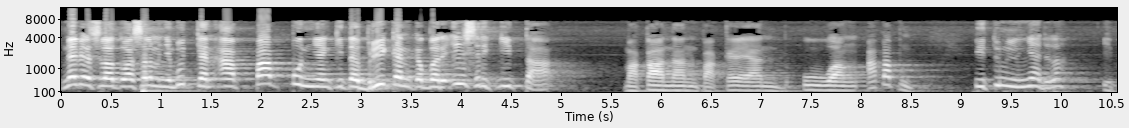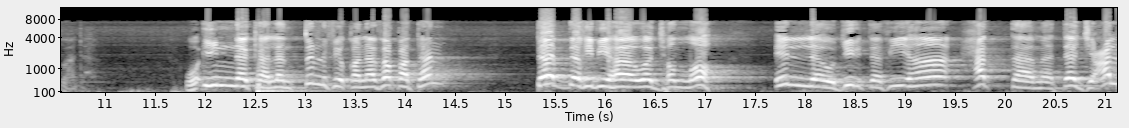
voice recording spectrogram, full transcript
Nabi SAW menyebutkan apa pun yang kita berikan kepada istri kita, makanan, pakaian, uang, apa pun, itu nilainya adalah ibadah. Wa innaka lan tunfiqa nafaqatan tabtaghi biha wajh Allah illa ujirta fiha hatta ma taj'al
